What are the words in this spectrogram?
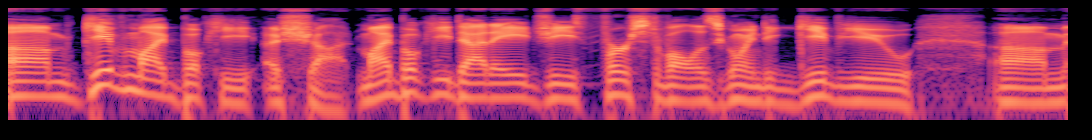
um, give MyBookie a shot. MyBookie.ag, first of all, is going to give you um,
